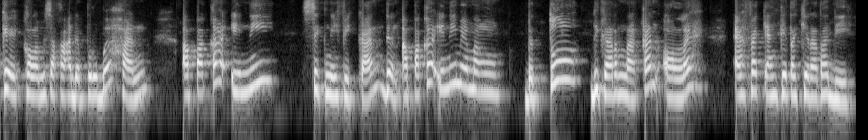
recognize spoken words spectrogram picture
okay, kalau misalkan ada perubahan, apakah ini signifikan dan apakah ini memang betul dikarenakan oleh efek yang kita kira tadi.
